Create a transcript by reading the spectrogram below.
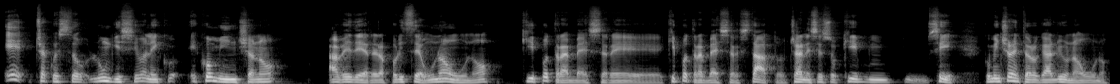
E c'è questo lunghissimo elenco e cominciano a vedere la polizia uno a uno chi potrebbe essere, chi potrebbe essere stato, cioè nel senso chi, sì, cominciano a interrogarli uno a uno.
